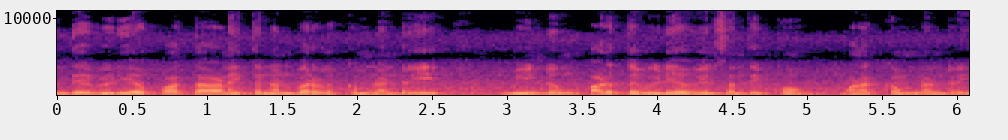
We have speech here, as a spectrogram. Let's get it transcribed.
இந்த வீடியோ பார்த்த அனைத்து நண்பர்களுக்கும் நன்றி. மீண்டும் அடுத்த வீடியோவில் சந்திப்போம். வணக்கம் நன்றி.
